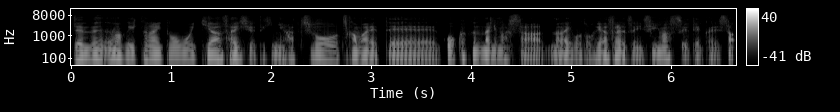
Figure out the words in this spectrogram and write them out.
全然うまくいかないと思いきや、最終的に蜂を捕まえて合格になりました。習い事を増やされずに済みますという展開でした。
